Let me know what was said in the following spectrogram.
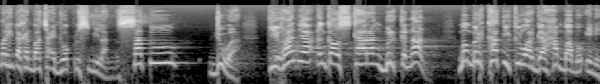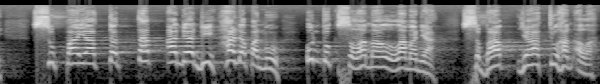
Mari kita akan baca ayat 29. Satu, dua. Kiranya engkau sekarang berkenan memberkati keluarga hambamu ini. Supaya tetap ada di hadapanmu untuk selama-lamanya. Sebab ya Tuhan Allah,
